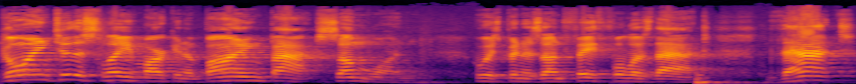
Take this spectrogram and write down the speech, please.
Going to the slave market and buying back someone who has been as unfaithful as that. That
